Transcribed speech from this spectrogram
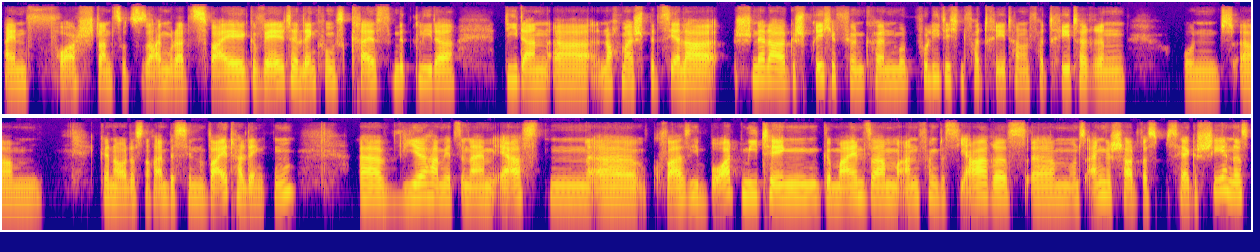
einen Vorstand sozusagen oder zwei gewählte Lenkungskreismitglieder, die dann äh, nochmal spezieller, schneller Gespräche führen können mit politischen Vertretern und Vertreterinnen und ähm, genau das noch ein bisschen weiterlenken. Äh, wir haben jetzt in einem ersten äh, quasi Board-Meeting gemeinsam Anfang des Jahres ähm, uns angeschaut, was bisher geschehen ist.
